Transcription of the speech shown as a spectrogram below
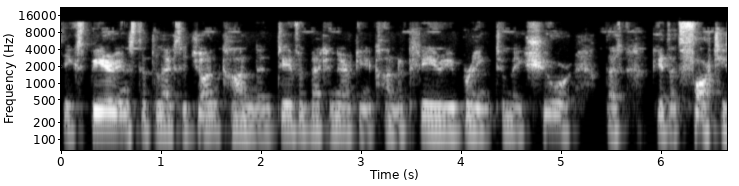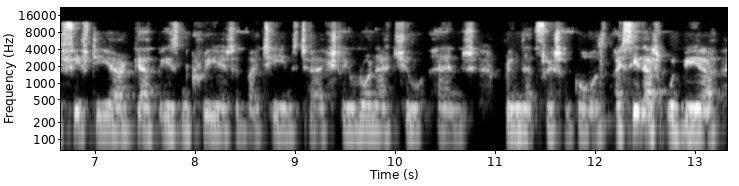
the experience that the likes of John Conlon, David McInerney, and Conor Cleary bring to make sure that okay, that 40, 50 yard gap isn't created by teams to actually run at you and bring that threat of goals. I see that would be a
